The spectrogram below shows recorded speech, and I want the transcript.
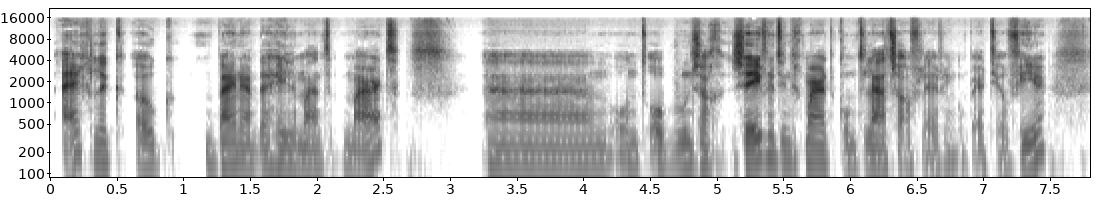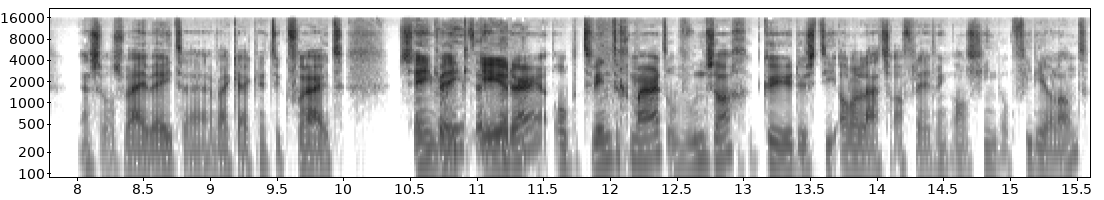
eigenlijk ook bijna de hele maand maart. Ehm, want op woensdag 27 maart komt de laatste aflevering op RTL 4. En zoals wij weten, wij kijken natuurlijk vooruit. Eén week weten. eerder, op 20 maart, op woensdag, kun je dus die allerlaatste aflevering al zien op Videoland.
